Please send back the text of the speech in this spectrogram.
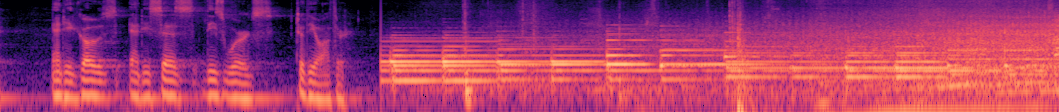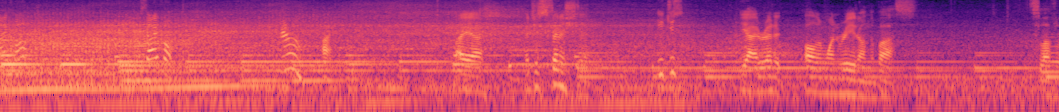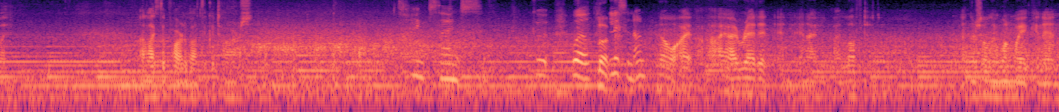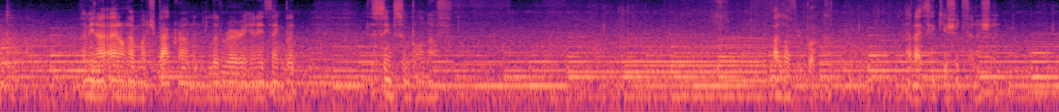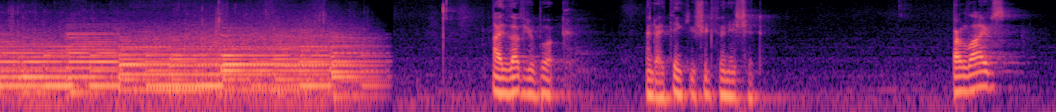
and he goes and he says these words to the author. Just finished it. you just. Yeah, I read it all in one read on the bus. It's lovely. I like the part about the guitars. Thanks, thanks. Good. Well, Look. listen, I'm. No, I, I, I read it and, and I, I loved it. And there's only one way it can end. I mean, I, I don't have much background in literary anything, but this seems simple enough. I love your book, and I think you should finish it. I love your book, and I think you should finish it. Our lives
